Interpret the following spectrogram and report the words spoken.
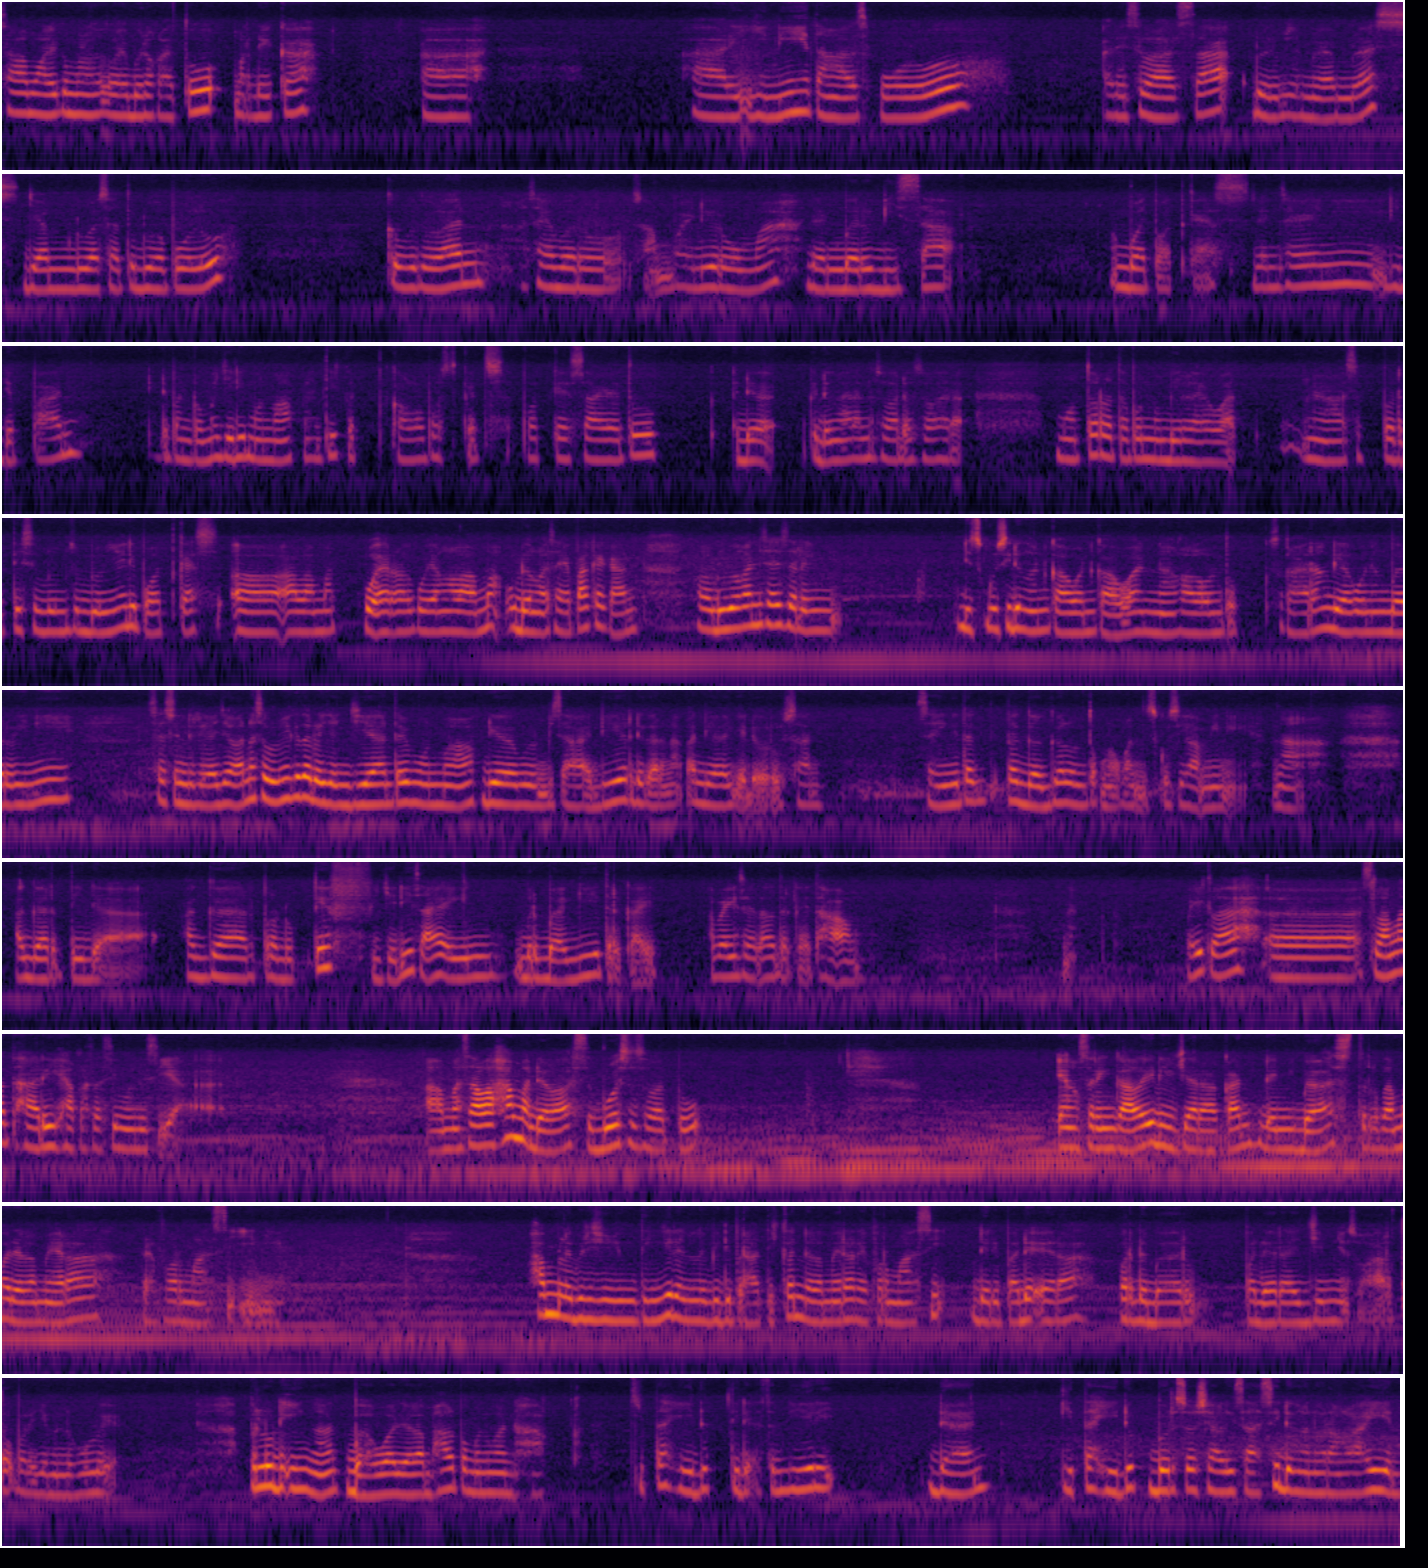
Assalamualaikum warahmatullahi wabarakatuh. Merdeka. Uh, hari ini tanggal 10 hari Selasa 2019 jam 21.20 kebetulan saya baru sampai di rumah dan baru bisa membuat podcast dan saya ini di depan di depan rumah jadi mohon maaf nanti ke, kalau podcast podcast saya tuh ada kedengaran suara-suara motor ataupun mobil lewat Nah, seperti sebelum-sebelumnya di podcast uh, alamat URL aku yang lama udah nggak saya pakai kan. Kalau dulu kan saya sering diskusi dengan kawan-kawan. Nah, kalau untuk sekarang di akun yang baru ini saya sendiri aja karena sebelumnya kita udah janjian, tapi mohon maaf dia belum bisa hadir dikarenakan dia lagi ada urusan. Sehingga kita, kita gagal untuk melakukan diskusi HAM ini. Nah, agar tidak agar produktif, jadi saya ingin berbagi terkait apa yang saya tahu terkait HAM. Baiklah, uh, selamat Hari Hak Asasi Manusia. Uh, masalah HAM adalah sebuah sesuatu yang sering kali dibicarakan dan dibahas terutama dalam era reformasi ini. HAM lebih dijunjung tinggi dan lebih diperhatikan dalam era reformasi daripada era Orde Baru pada rejimnya Soeharto pada zaman dahulu ya. Perlu diingat bahwa dalam hal pemenuhan hak, kita hidup tidak sendiri dan kita hidup bersosialisasi dengan orang lain.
